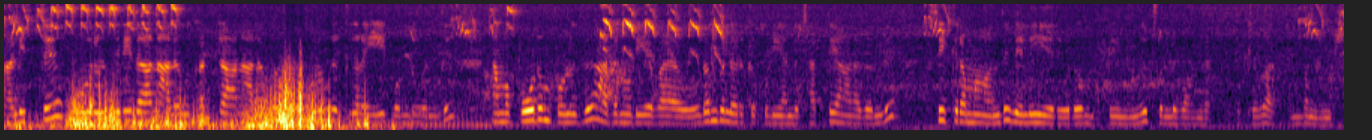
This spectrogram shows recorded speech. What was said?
கழித்து ஒரு சிறிதான அளவு கற்றான அளவு வந்து முருங்கைக்கீரையை கொண்டு வந்து நம்ம போடும் பொழுது அதனுடைய வ உடம்பில் இருக்கக்கூடிய அந்த சத்தையானது வந்து சீக்கிரமாக வந்து வெளியேறிடும் அப்படின்னு வந்து சொல்லுவாங்க. ஓகேவா? ரொம்ப நன்றி.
